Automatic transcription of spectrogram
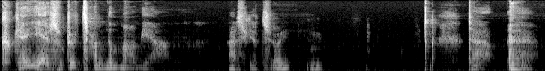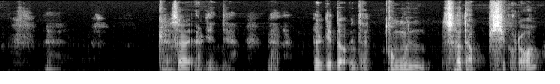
그게 예수를 찾는 마음이야. 아시겠죠? 음. 자. 그래서 여기 이제 예. 여기도 이제 동문서답식으로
